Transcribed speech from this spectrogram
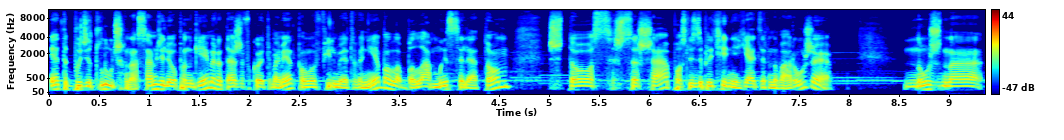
это будет лучше. На самом деле, Опенгеймера даже в какой-то момент, по-моему, в фильме этого не было, была мысль о том, что США после изобретения ядерного оружия нужно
